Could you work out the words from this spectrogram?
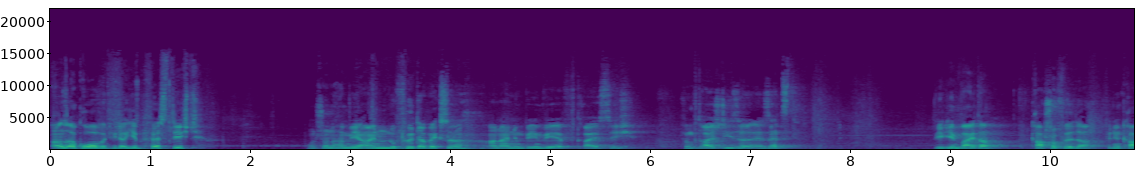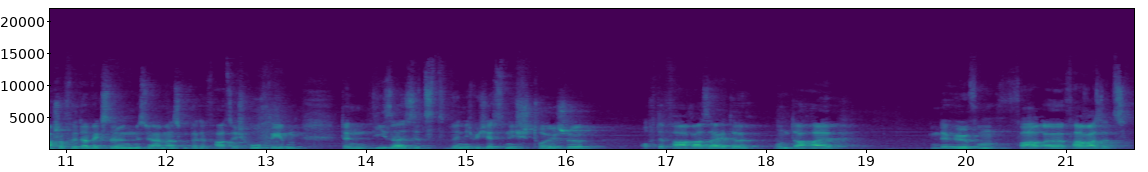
Das Ansaugrohr wird wieder hier befestigt und schon haben wir einen Luftfilterwechsel an einem BMW F30 530 Diesel ersetzt. Wir gehen weiter. Kraftstofffilter. Für den Kraftstofffilterwechsel müssen wir einmal das komplette Fahrzeug hochheben, denn dieser sitzt, wenn ich mich jetzt nicht täusche, auf der Fahrerseite unterhalb in der Höhe vom Fahr äh, Fahrersitz.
